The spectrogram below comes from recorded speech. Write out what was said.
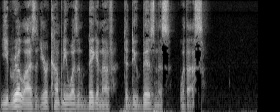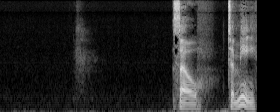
you'd realize that your company wasn't big enough to do business with us. So to me,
